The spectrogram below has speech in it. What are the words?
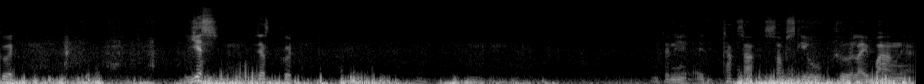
good yes just good ทีนี้ทักษะ sub skill คืออะไรบ้างเนี่ย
